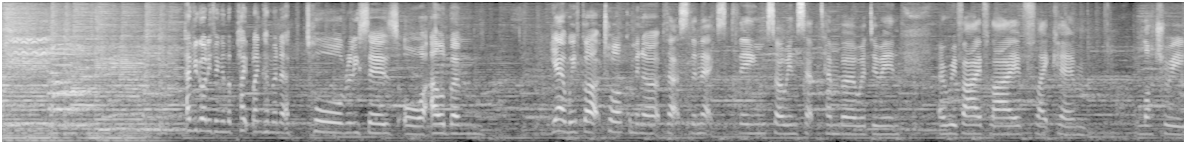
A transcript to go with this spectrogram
We don't do. Have you got anything in the pipeline coming up? Tour releases or album? Yeah, we've got tour coming up. That's the next thing. So in September, we're doing a Revive Live, like um, lottery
